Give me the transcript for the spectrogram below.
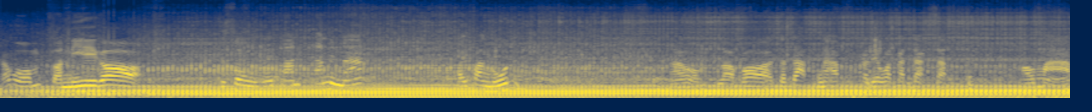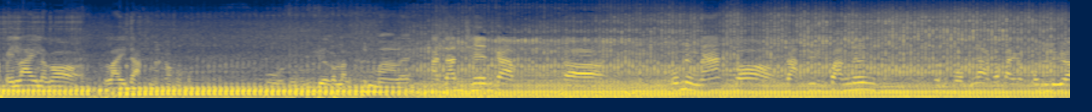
ครับผมตอนนี้ก็จะส่งในร้านอีกชั้นหนึ่งนะ ไปฝั่งนู้นนะครับผมเราก็จะดักนะครับเขาเรียกว่าการดักสัตว์ เอาหมาไปไล่แล้วก็ไล่ดักนะครับผมโอ้โหตรงนู้นเรือกำลังขึ้นมาเลย อาจารย์เชนกับเอ่อคนหนึ่งนะ ก็ดักอยู่อีกฝั่งหนึ่งส่วนผมเนี่ยก็ไปกับคนเรือ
